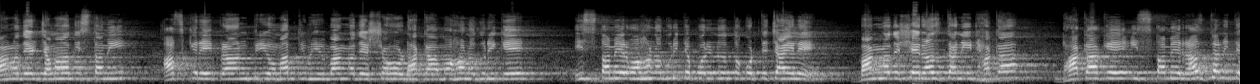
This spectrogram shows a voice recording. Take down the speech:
বাংলাদেশ জামাত ইসলামী আজকের এই প্রাণপ্রিয় মাতৃভূমি বাংলাদেশ সহ ঢাকা মহানগরীকে ইসলামের মহানগরীতে পরিণত করতে চাইলে বাংলাদেশের রাজধানী ঢাকা, ঢাকাকে ইসলামের রাজধানীতে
